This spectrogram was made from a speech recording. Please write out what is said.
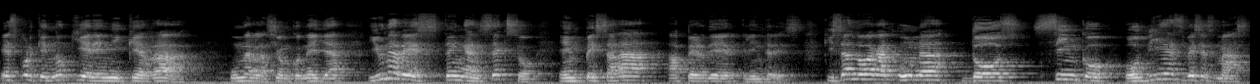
es porque no quiere ni querrá una relación con ella y una vez tengan sexo empezará a perder el interés. Quizás lo hagan una, dos, cinco o diez veces más,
